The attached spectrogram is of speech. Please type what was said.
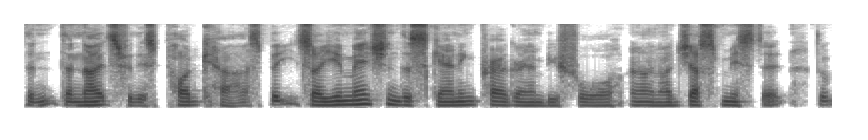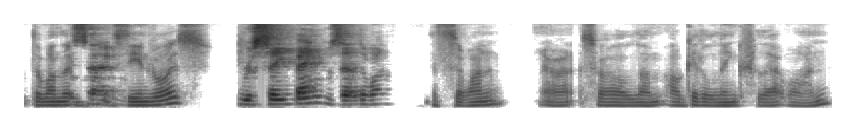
the, the notes for this podcast. But so you mentioned the scanning program before, and I just missed it. The, the one that the invoice. Receipt Bank was that the one? That's the one. All right, so I'll um, I'll get a link for that one.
